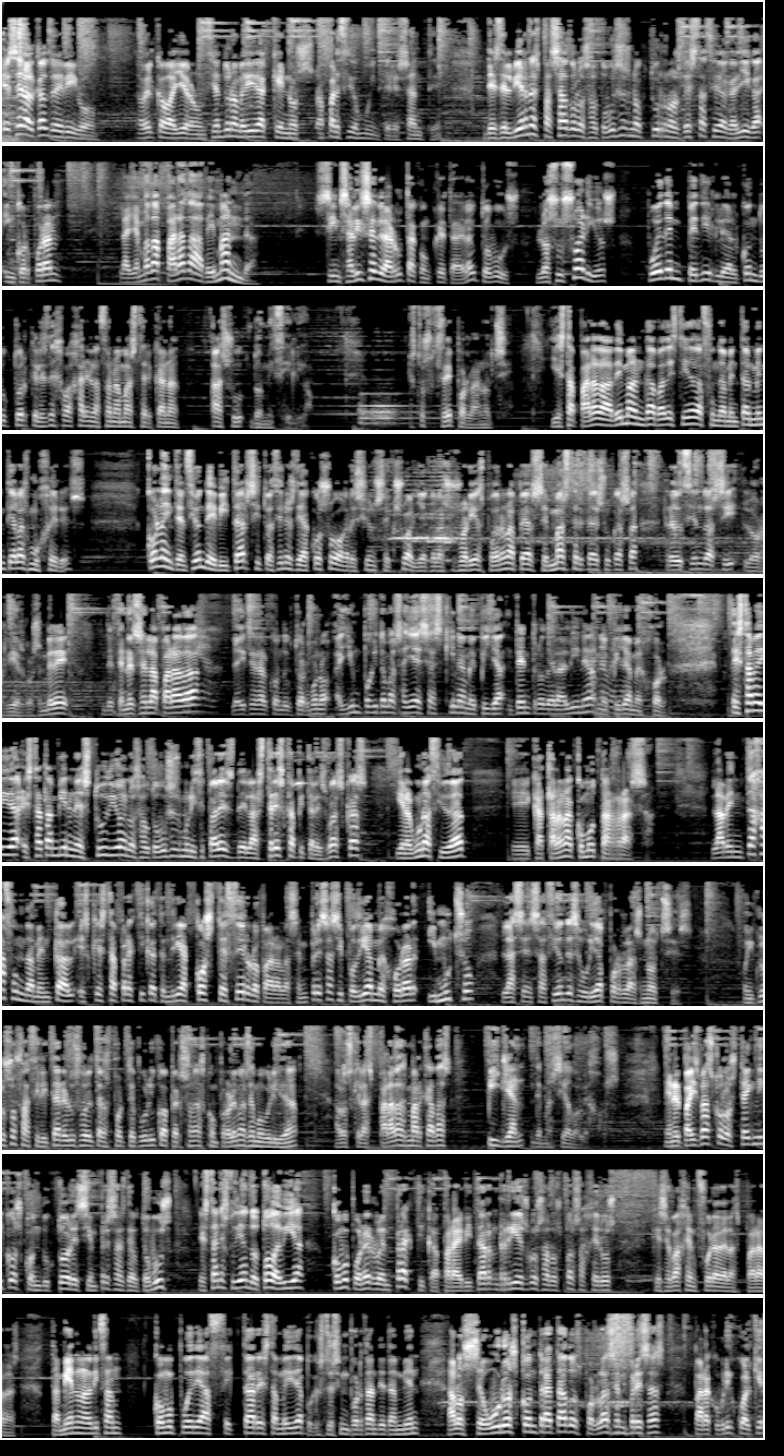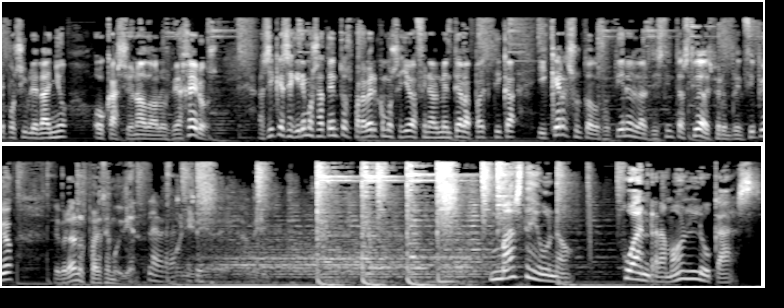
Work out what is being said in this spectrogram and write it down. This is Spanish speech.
Es el alcalde de Vigo, Abel Caballero, anunciando una medida que nos ha parecido muy interesante. Desde el viernes pasado, los autobuses nocturnos de esta ciudad gallega incorporan la llamada parada a demanda. Sin salirse de la ruta concreta del autobús, los usuarios pueden pedirle al conductor que les deje bajar en la zona más cercana a su domicilio. Esto sucede por la noche. Y esta parada a demanda va destinada fundamentalmente a las mujeres con la intención de evitar situaciones de acoso o agresión sexual, ya que las usuarias podrán apearse más cerca de su casa, reduciendo así los riesgos. En vez de detenerse en la parada, le dices al conductor, bueno, allí un poquito más allá de esa esquina me pilla dentro de la línea, me pilla mejor. Esta medida está también en estudio en los autobuses municipales de las tres capitales vascas y en alguna ciudad eh, catalana como Tarrasa. La ventaja fundamental es que esta práctica tendría coste cero para las empresas y podría mejorar y mucho la sensación de seguridad por las noches o incluso facilitar el uso del transporte público a personas con problemas de movilidad a los que las paradas marcadas pillan demasiado lejos. En el País Vasco los técnicos, conductores y empresas de autobús están estudiando todavía cómo ponerlo en práctica para evitar riesgos a los pasajeros que se bajen fuera de las paradas. También analizan cómo puede afectar esta medida, porque esto es importante también, a los seguros contratados por las empresas para cubrir cualquier posible daño ocasionado a los viajeros. Así que seguiremos atentos para ver cómo se lleva finalmente a la práctica y qué resultados obtienen las distintas ciudades, pero en principio, de verdad, nos parece muy bien. La verdad es que sí. Más de uno. Juan Ramón Lucas.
